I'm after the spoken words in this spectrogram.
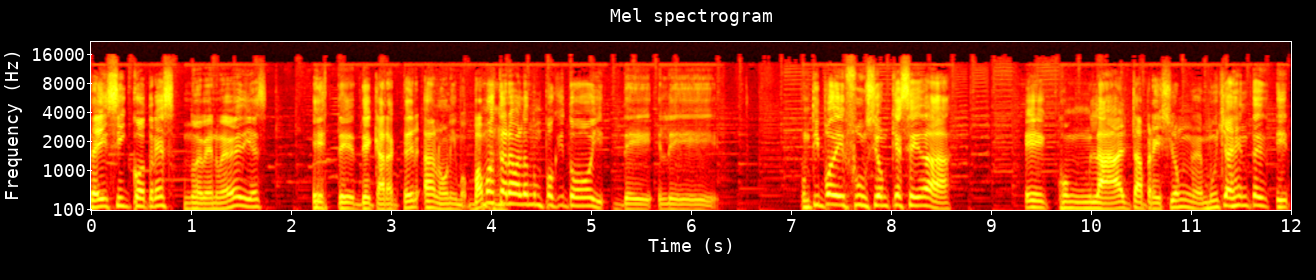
653-9910 este, de carácter anónimo. Vamos a estar hablando un poquito hoy de un tipo de disfunción que se da eh, con la alta presión. Mucha gente eh,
